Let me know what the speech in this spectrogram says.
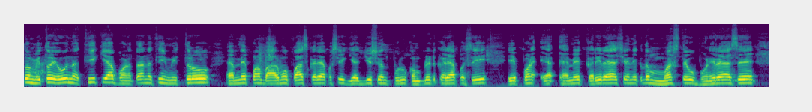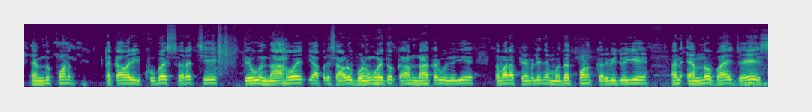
તો મિત્રો, એવું નથી કે આ ભણતા નથી. મિત્રો, એમને પણ બારમું પાસ કર્યા પછી ગ્રેજ્યુએશન પૂરું કમ્પ્લીટ કર્યા પછી, એ પણ એમ એ કરી રહ્યા છે અને એકદમ મસ્ત એવું ભણી રહ્યા છે. એમનું પણ ટકાવારી ખૂબ જ સરસ છે. તેવું ના હોય કે આપણે સારું ભણવું હોય તો કામ ના કરવું જોઈએ. તમારા ફેમિલીને મદદ પણ કરવી જોઈએ. અને એમનો ભાઈ જયેશ,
